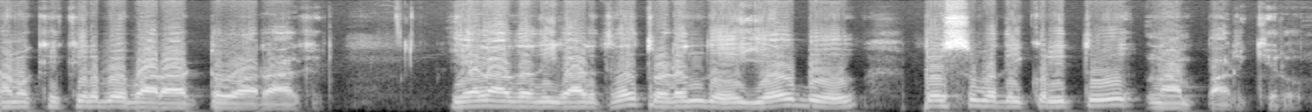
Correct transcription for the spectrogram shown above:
நமக்கு கிருபை பாராட்டுவாராக. ஏழாவது அதிகாரத்தில் தொடர்ந்து யோபு பேசுவதை குறித்து நாம் பார்க்கிறோம்.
